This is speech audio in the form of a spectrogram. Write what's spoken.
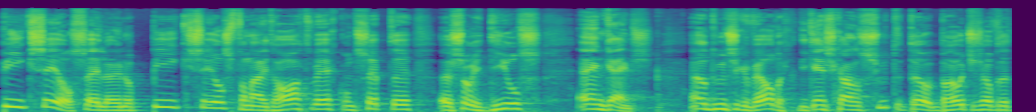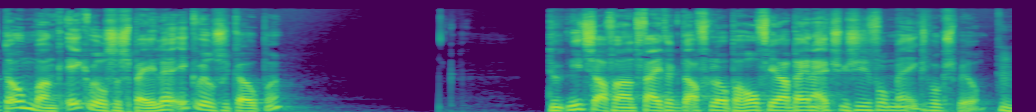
peak sales. Zij leunen op peak sales vanuit hardware, concepten, uh, sorry, deals en games. En dat doen ze geweldig. Die games gaan zoete broodjes over de toonbank. Ik wil ze spelen, ik wil ze kopen. Doet niets af aan het feit dat ik de afgelopen half jaar bijna exclusief op mijn Xbox speel. Hm.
